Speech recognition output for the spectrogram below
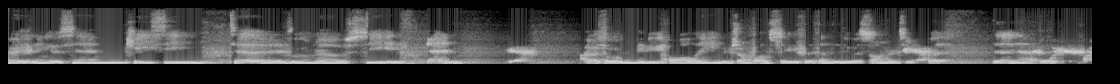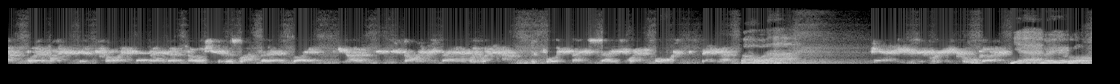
Everything it was him, Casey, Ted, Bruno, Steve, and Yeah. I was hoping maybe Paul Laine would jump on stage with them to do a song or two, but didn't happen. That band I told you, it was my like, you know, science band. We went out to Floyd backstage when Paul was singer. Oh wow! Yeah, he was a really cool guy. Yeah, very cool.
